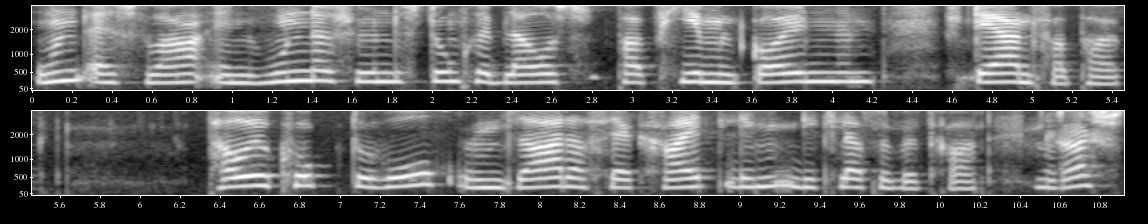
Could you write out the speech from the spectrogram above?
und es war in wunderschönes dunkelblaues Papier mit goldenen Sternen verpackt. Paul guckte hoch und sah, dass Herr Kreitling die Klasse betrat. Rasch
